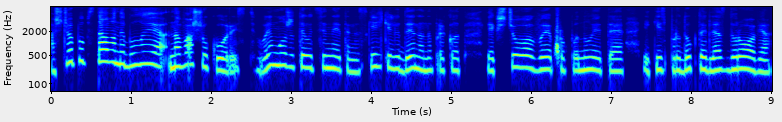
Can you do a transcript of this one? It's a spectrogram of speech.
А щоб обставини були на вашу користь, ви можете оцінити, наскільки людина, наприклад, якщо ви пропонуєте якісь продукти для здоров'я,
